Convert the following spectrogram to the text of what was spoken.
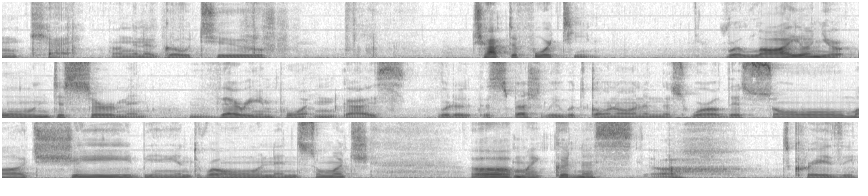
Okay, I'm going to go to chapter 14. Rely on your own discernment Very important, guys. Especially what's going on in this world. There's so much shade being thrown and so much. Oh my goodness. Oh, it's crazy.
